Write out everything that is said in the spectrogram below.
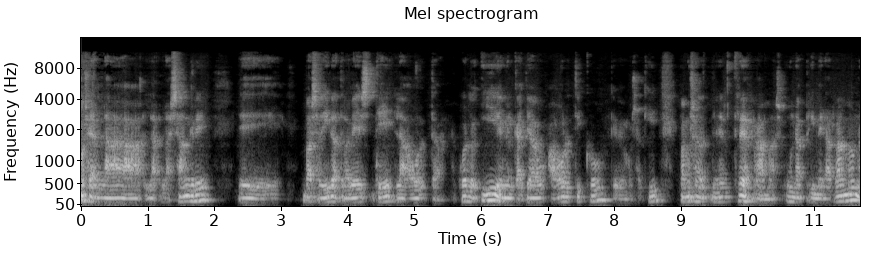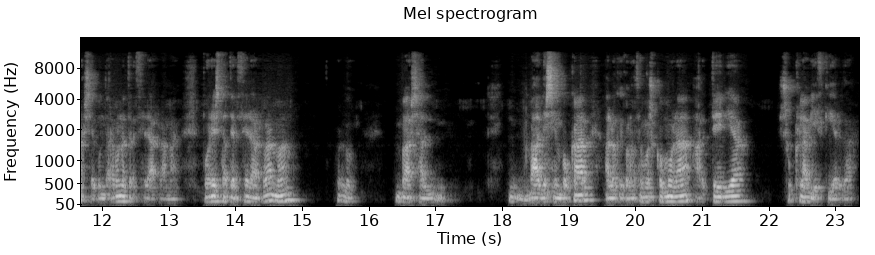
O sea, la, sangre eh, va a salir a través de la aorta, ¿de acuerdo? Y en el callao aórtico, que vemos aquí, vamos a tener tres ramas, una primera rama, una segunda rama, una tercera rama. Por esta tercera rama, Va a, va a desembocar a lo que conocemos como la arteria subclavia izquierda.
